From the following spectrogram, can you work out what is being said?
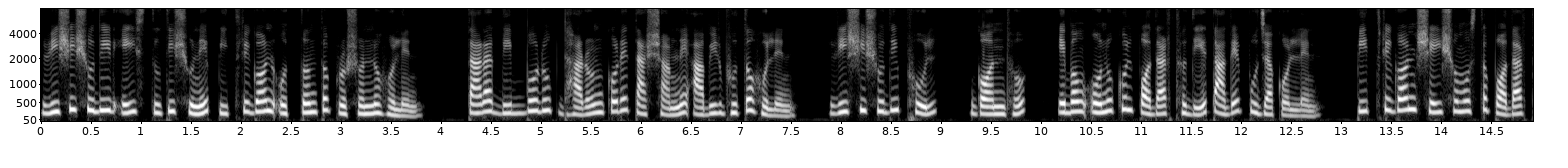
ঋষিসুদির এই স্তুতি শুনে পিতৃগণ অত্যন্ত প্রসন্ন হলেন। তারা দিব্যরূপ ধারণ করে তার সামনে আবির্ভূত হলেন। ঋষিসুদি ফুল, গন্ধ এবং অনুকূল পদার্থ দিয়ে তাদের পূজা করলেন। পিতৃগণ সেই সমস্ত পদার্থ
